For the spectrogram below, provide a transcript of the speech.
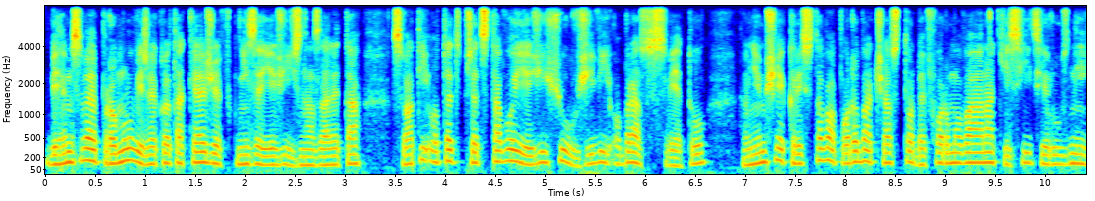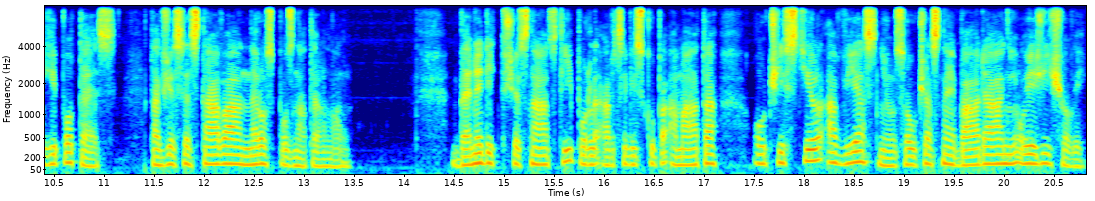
Během své promluvy řekl také, že v knize Ježíš z Nazareta svatý otec představuje Ježíšův živý obraz světu, v němž je Kristova podoba často deformována tisíci různých hypotéz, takže se stává nerozpoznatelnou. Benedikt XVI. podle arcibiskupa Amáta očistil a vyjasnil současné bádání o Ježíšovi.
